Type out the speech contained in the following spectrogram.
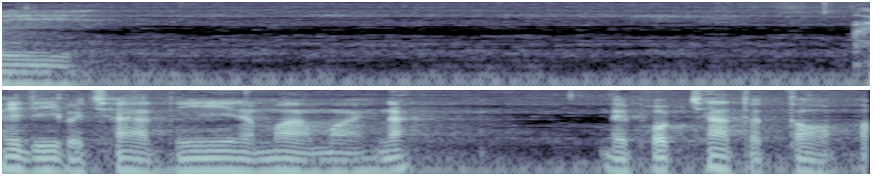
มี ให้ดีกว่าชาตินี้นะมากมายนัก ในภพชาติต่อไป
